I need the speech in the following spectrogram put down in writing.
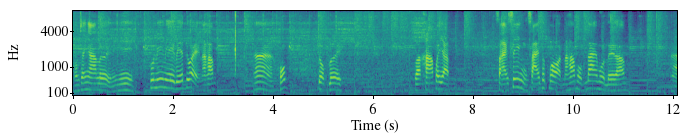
พร้อมใช้งานเลยนี่มีรุ่นนี้มี ABS ด้วยนะครับอ่าครบจบเลย ราคาประหยัดสายซิ่ง สายสปอร์ตนะครับ ผมได้หมดเลยนะครับอ่า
